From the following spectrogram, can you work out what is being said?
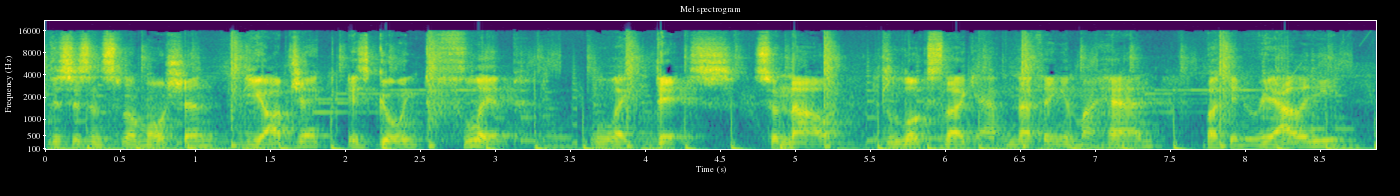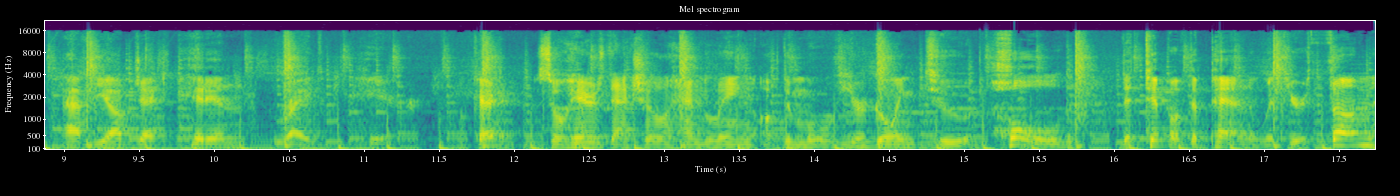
This is in slow motion. The object is going to flip like this. So now, it looks like I have nothing in my hand, but in reality, I have the object hidden right here okay? So here's the actual handling of the move. You're going to hold the tip of the pen with your thumb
